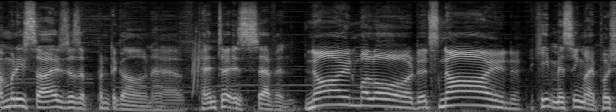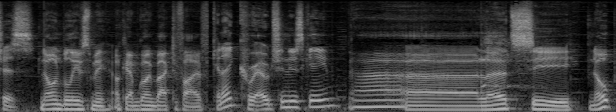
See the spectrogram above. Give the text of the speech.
How many sides does a pentagon have? Penta is seven. Nine, my lord! It's nine! I keep missing my pushes. No one believes me. Okay, I'm going back to five. Can I crouch in this game? Uh, let's see. Nope.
